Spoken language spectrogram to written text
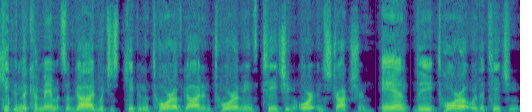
Keeping the commandments of God, which is keeping the Torah of God, and Torah means teaching or instruction. And the Torah or the teaching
